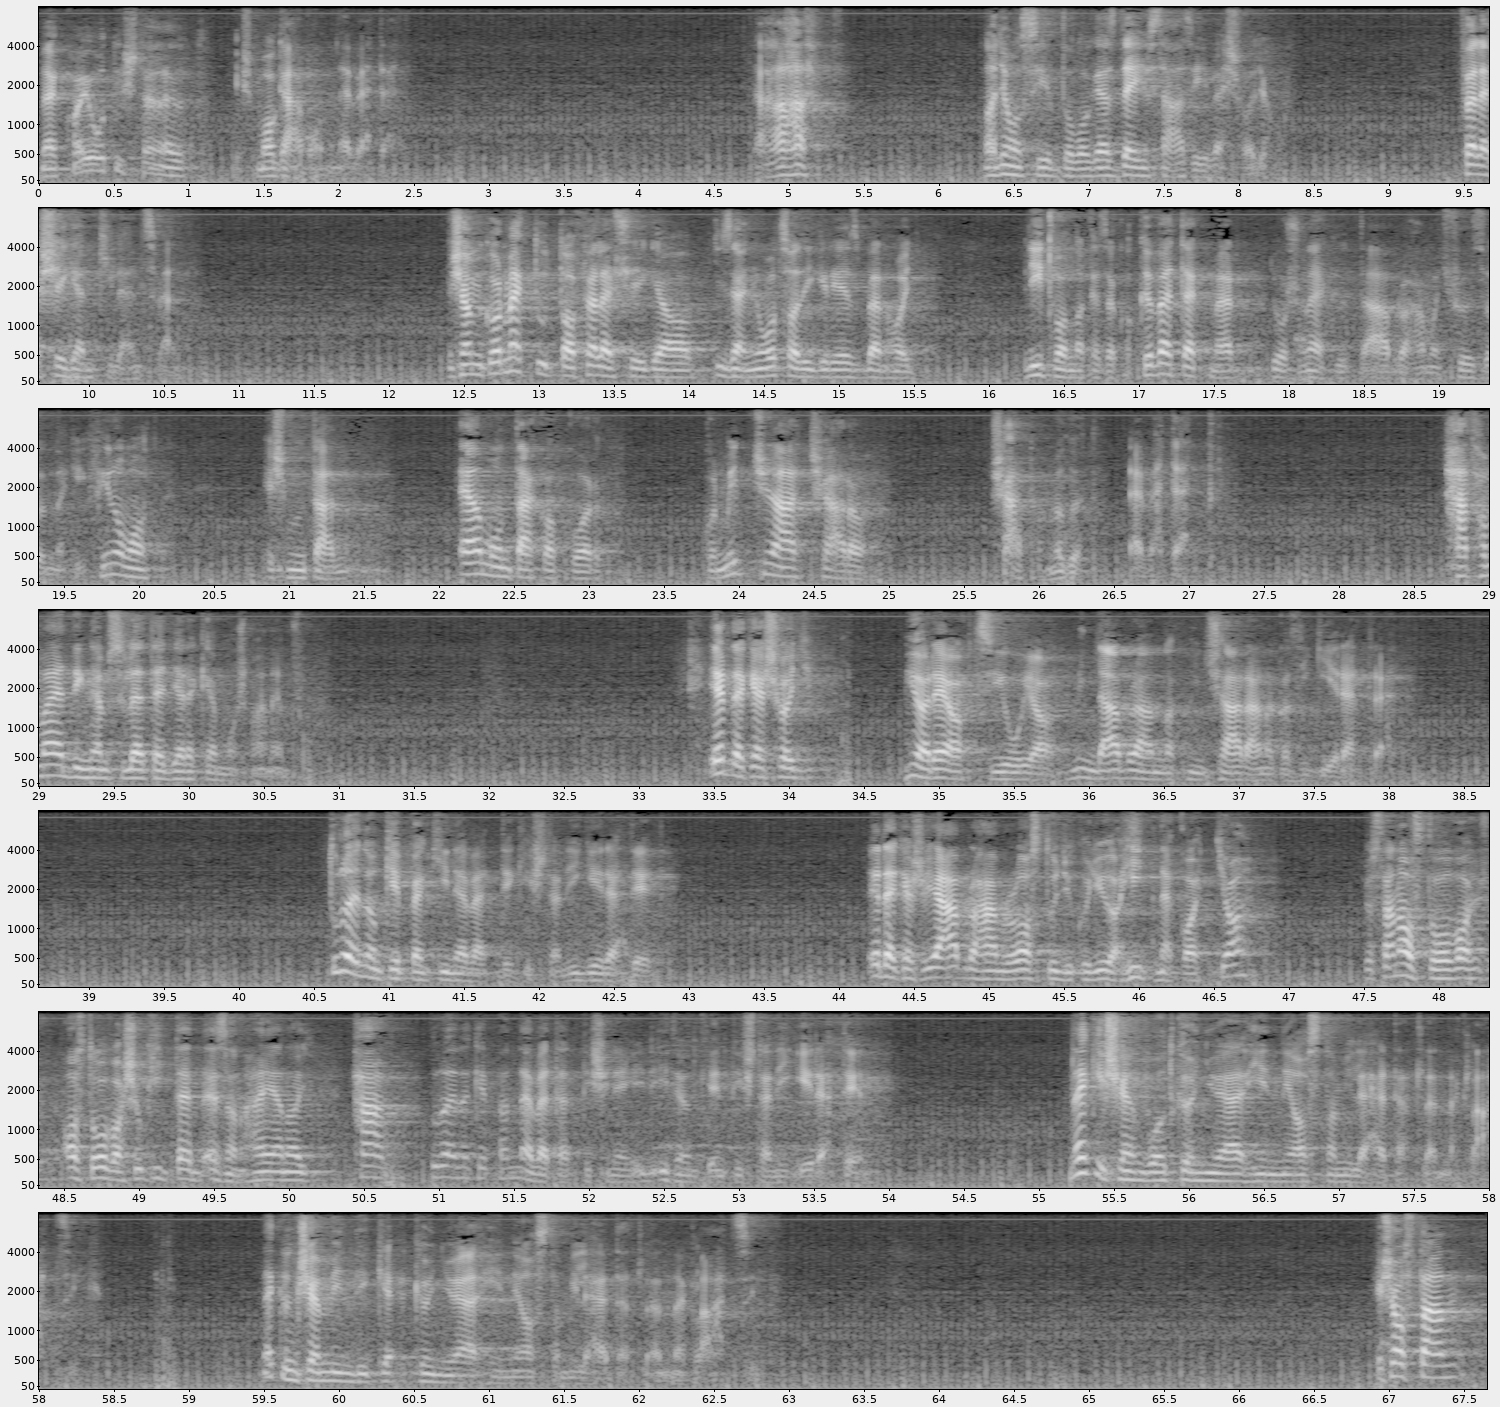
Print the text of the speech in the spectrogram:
Meghajolt Isten előtt, és magában nevetett. Hát, nagyon szép dolog ez, de én száz éves vagyok. Feleségem 90. És amikor megtudta a felesége a 18. részben, hogy Itt vannak ezek a követek, mert gyorsan elküldte Ábrahám, hogy főzön nekik finomat, és miután elmondták, akkor, akkor mit csinált Sára? Sátra mögött nevetett. Hát, ha már eddig nem született gyerekem, most már nem fog. Érdekes, hogy mi a reakciója mind Ábrahámnak, mind Sárának az ígéretre. Tulajdonképpen kinevették Isten ígéretét. Érdekes, hogy Ábrahámról azt tudjuk, hogy ő a hitnek atya, aztán azt, olvas, azt olvasjuk itt ezen a helyen, hogy hát tulajdonképpen nevetett is időnként Isten ígéretén. Neki sem volt könnyű elhinni azt, ami lehetetlennek látszik. Nekünk sem mindig könnyű elhinni azt, ami lehetetlennek látszik. És aztán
